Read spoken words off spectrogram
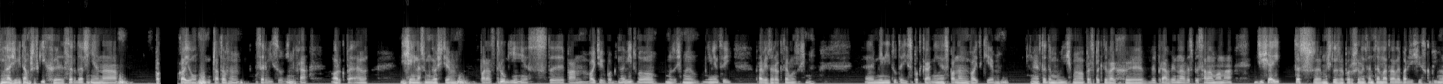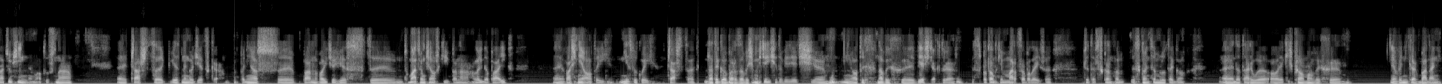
takim razie witam wszystkich e, serdecznie na pokoju czatowym serwisu infra.org.pl. Dzisiaj naszym gościem po raz drugi jest e, pan Wojciech Bobinowicz, bo my żeśmy mniej więcej prawie że rok temu żeśmy e, mieli tutaj spotkanie z panem Wojtkiem. Wtedy mówiliśmy o perspektywach wyprawy na Wyspy Salomona. Dzisiaj też e, myślę, że poruszymy ten temat, ale bardziej się skupimy na czymś innym. Otóż na e, czaszce Gwiezdnego Dziecka. Ponieważ e, pan Wojciech jest tłumaczem książki pana Lloyda Pike, właśnie o tej niezwykłej czaszce. Dlatego bardzo byśmy chcieli się dowiedzieć o tych nowych wieściach, które z początkiem marca bodajże, czy też z końcem, z końcem lutego dotarły o jakichś przełomowych e, wynikach badań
